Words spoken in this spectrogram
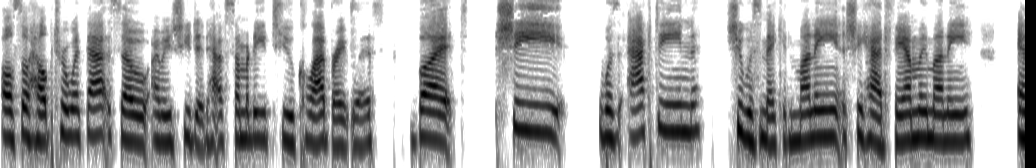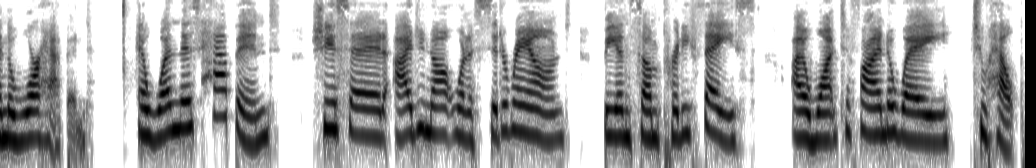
also helped her with that. So, I mean, she did have somebody to collaborate with, but she was acting. She was making money. She had family money and the war happened. And when this happened, she said, I do not want to sit around being some pretty face. I want to find a way to help.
